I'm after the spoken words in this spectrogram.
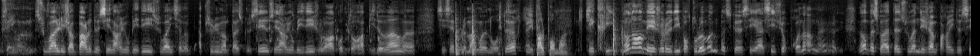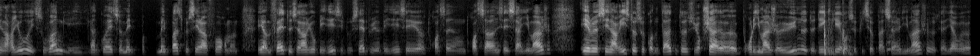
enfin, souvent les gens parlent de scénario BD et souvent ils savent absolument pas ce que c'est. Un scénario BD, je le raconte rapidement, euh, c'est simplement un auteur qui, il parle pour moi. qui écrit. Non, non, mais je le dis pour tout le monde parce que c'est assez surprenant. Hein. Non, parce qu'on entend souvent des gens parler de scénario et souvent ils n'en connaissent même, même pas ce que c'est la forme. Et en fait, le scénario BD, c'est tout simple. Le BD, c'est 300 300, 300 500 images, et le scénariste se contente euh, pour l'image 1 de décrire ce qui se passe à l'image, c'est-à-dire euh,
